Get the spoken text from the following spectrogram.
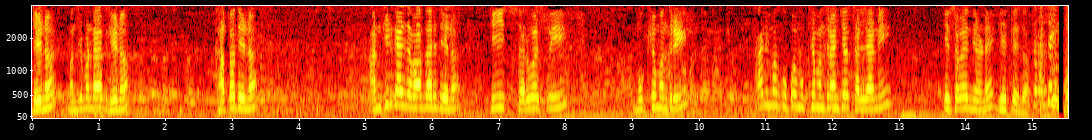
देणं मंत्रिमंडळात घेणं खातं देणं आणखीन काय जबाबदारी देणं ही सर्वस्वी मुख्यमंत्री आणि मग उपमुख्यमंत्र्यांच्या सल्ल्याने हे सगळे निर्णय घेतले जातात.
